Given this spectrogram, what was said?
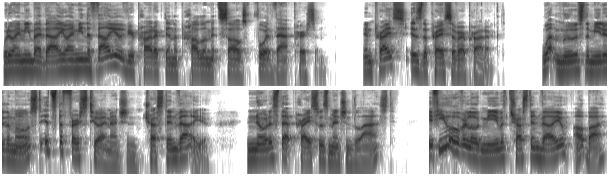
What do I mean by value? I mean the value of your product and the problem it solves for that person. And price is the price of our product. What moves the meter the most? It's the first two I mentioned trust and value. Notice that price was mentioned last. If you overload me with trust and value, I'll buy.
